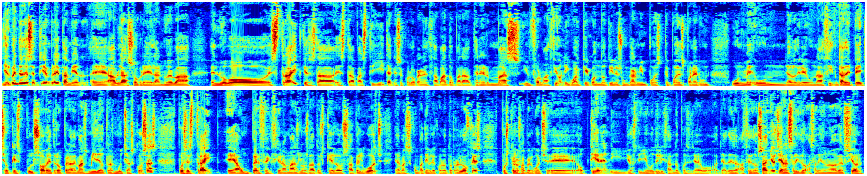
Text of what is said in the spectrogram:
Y el 20 de septiembre también eh, habla sobre la nueva, el nuevo Stride, que es esta, esta pastillita que se coloca en el zapato para tener más información, igual que cuando tienes un Garmin, pues te puedes poner un, ya lo diré, una cinta de pecho que es pulsómetro, pero además mide otras muchas cosas. Pues Stride eh, aún perfecciona más los datos que los Apple Watch y además es compatible con otros pues que los Apple Watch eh, obtienen y yo estoy, llevo utilizando pues ya, desde hace dos años, ya han salido, ha salido una nueva versión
